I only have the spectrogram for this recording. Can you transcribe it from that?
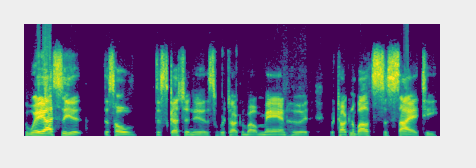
The way I see it, this whole discussion is we're talking about manhood, we're talking about society.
